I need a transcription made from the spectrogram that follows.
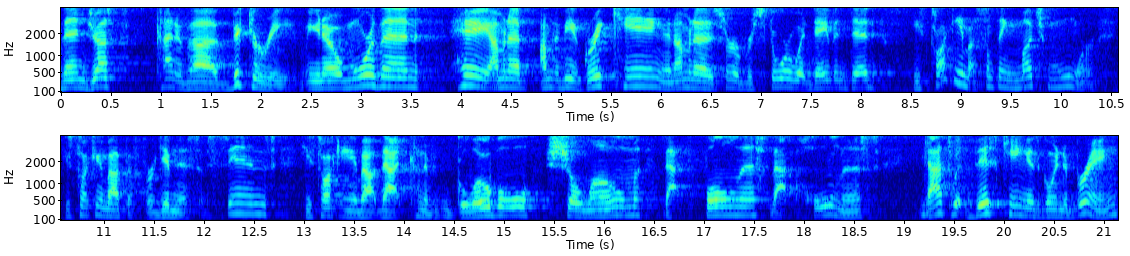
than just kind of a victory, you know, more than, hey, I'm going to I'm going to be a great king and I'm going to sort of restore what David did. He's talking about something much more. He's talking about the forgiveness of sins. He's talking about that kind of global shalom, that fullness, that wholeness. That's what this king is going to bring.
